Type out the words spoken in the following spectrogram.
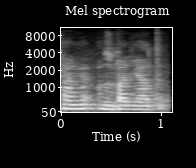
Siamo ho sbagliato.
